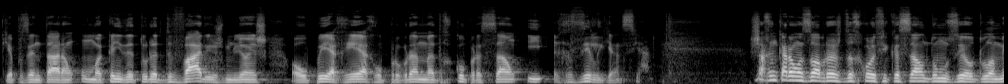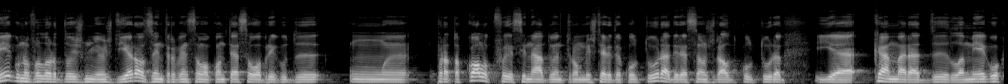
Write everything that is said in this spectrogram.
que apresentaram uma candidatura de vários milhões ao PRR, o Programa de Recuperação e Resiliência. Já arrancaram as obras de requalificação do Museu do Lamego no valor de 2 milhões de euros. A intervenção acontece ao abrigo de um uh, protocolo que foi assinado entre o Ministério da Cultura, a Direção-Geral de Cultura e a Câmara de Lamego.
